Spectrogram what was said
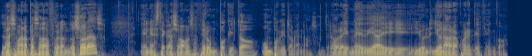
La semana pasada fueron dos horas, en este caso vamos a hacer un poquito, un poquito menos, entre hora y media y, y, un, y una hora 45.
